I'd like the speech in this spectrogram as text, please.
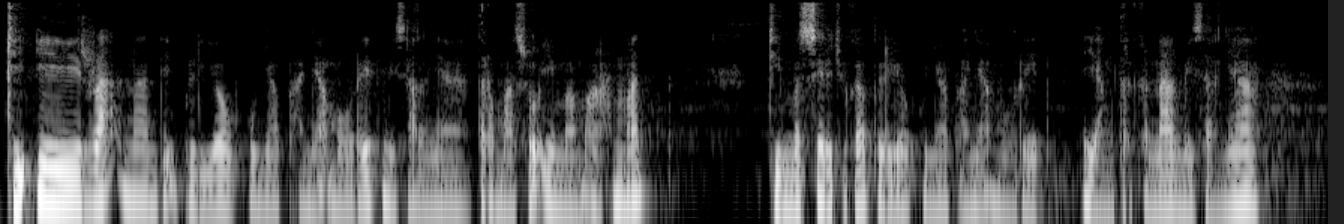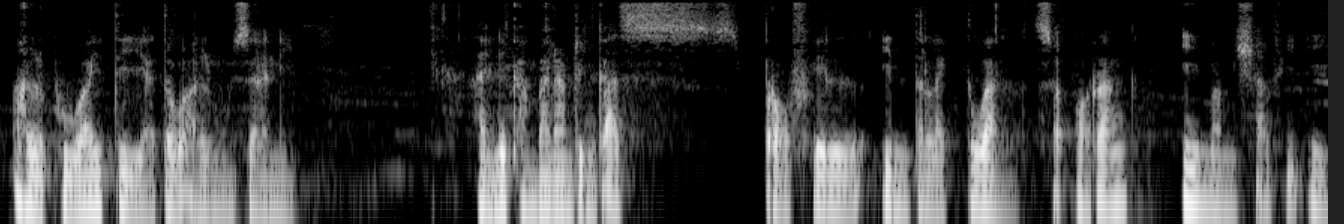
Di Irak nanti beliau punya banyak murid, misalnya termasuk Imam Ahmad. Di Mesir juga beliau punya banyak murid. Yang terkenal misalnya Al-Buwaiti atau Al-Muzani. Nah, ini gambaran ringkas profil intelektual seorang Imam Syafi'i.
